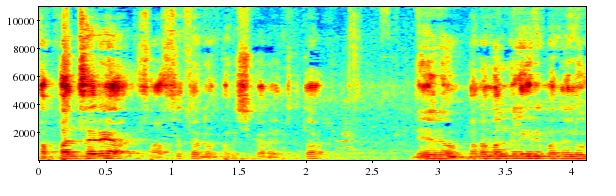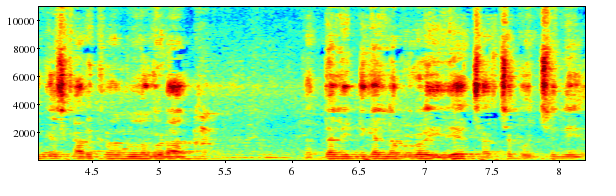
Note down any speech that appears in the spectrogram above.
తప్పనిసరిగా శాశ్వతమైన పరిష్కారం ఎత్తుతాం నేను మన మంగళగిరి మన లోకేష్ కార్యక్రమంలో కూడా పెద్దలు ఇంటికి వెళ్ళినప్పుడు కూడా ఇదే చర్చకు వచ్చింది.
